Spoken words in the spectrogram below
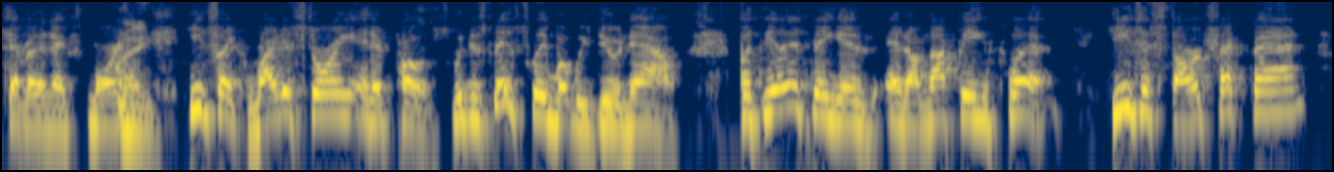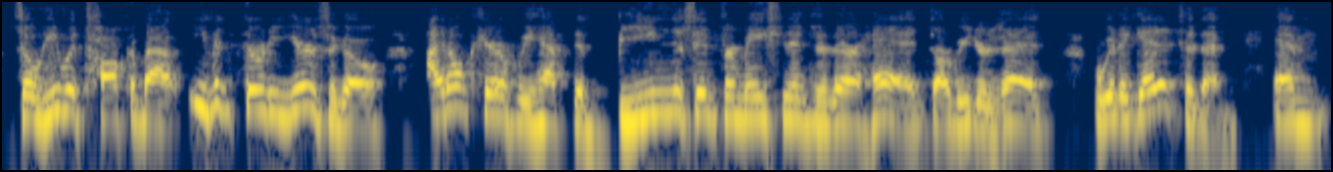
seven the next morning. Right. He's like, write a story and it posts, which is basically what we do now. But the other thing is, and I'm not being flip, he's a Star Trek fan. So he would talk about, even 30 years ago, I don't care if we have to beam this information into their heads, our readers' heads, we're going to get it to them. And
